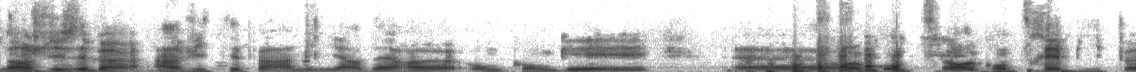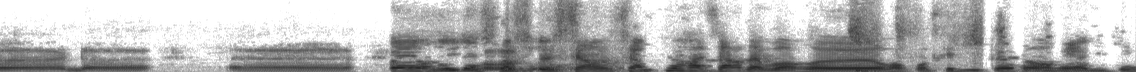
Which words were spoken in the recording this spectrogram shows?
Non, je disais, bah, invité par un milliardaire euh, hongkongais, euh, rencontre- rencontrer Beeple. Euh, euh, Ouais, on a eu la chance. euh, C'est un, c'est un pur hasard d'avoir euh, rencontré Beeple en réalité.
